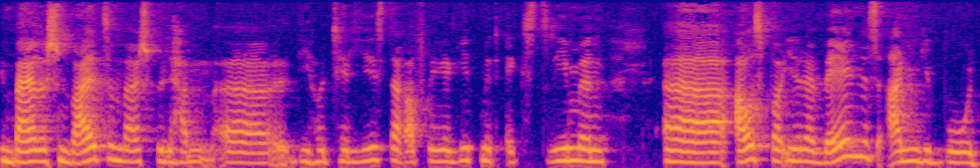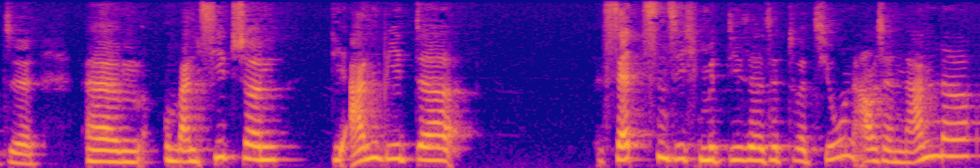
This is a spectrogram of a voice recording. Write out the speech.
Im Bayerischen Wald zum Beispiel haben äh, die Hoteliers darauf reagiert mit extremen äh, Ausbau ihrer Wellnessangebote. Ähm, und man sieht schon, die Anbieter setzen sich mit dieser Situation auseinander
